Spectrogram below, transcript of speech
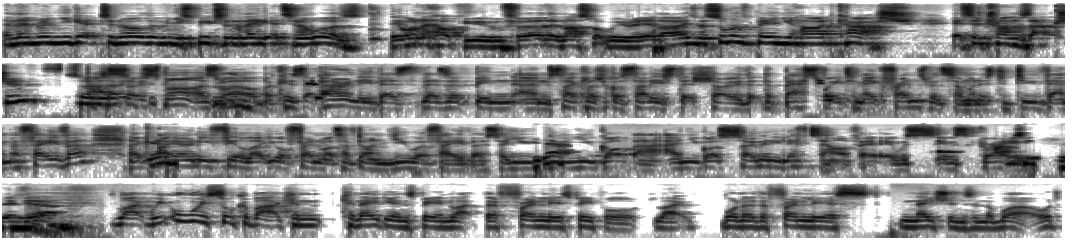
And then when you get to know them and you speak to them and they get to know us, they want to help you even further. And that's what we realise. When someone's paying you hard cash, it's a transaction. So That's so smart as well because apparently there's there's been um, psychological studies that show that the best way to make friends with someone is to do them a favor. Like I only feel like your friend once I've done you a favor, so you Yeah. you got that and you got so many lifts out of it. It was it was great. yeah. like we always talk about can- Canadians being like the friendliest people, like one of the friendliest nations in the world.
